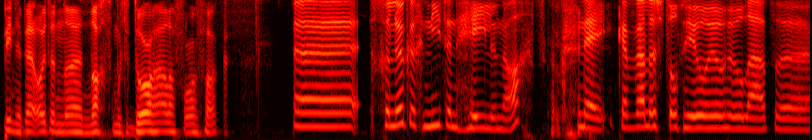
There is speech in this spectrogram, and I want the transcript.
Pien, heb jij ooit een uh, nacht moeten doorhalen voor een vak? Uh, gelukkig niet een hele nacht. Okay. Nee, ik heb wel eens tot heel, heel, heel laat uh,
